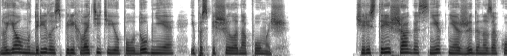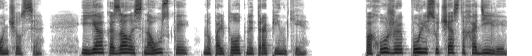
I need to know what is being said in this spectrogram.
но я умудрилась перехватить ее поудобнее и поспешила на помощь. Через три шага снег неожиданно закончился, и я оказалась на узкой, но пальплотной тропинке. Похоже, по лесу часто ходили,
